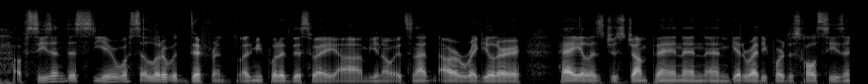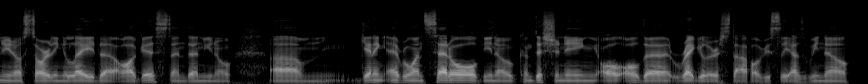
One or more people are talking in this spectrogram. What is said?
off season this year was a little bit different. Let me put it this way. Um, you know, it's not our regular, hey, let's just jump in and, and get ready for this whole season, you know, starting late uh, August and then, you know, um, getting everyone settled, you know, conditioning, all, all the regular stuff, obviously, as we know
